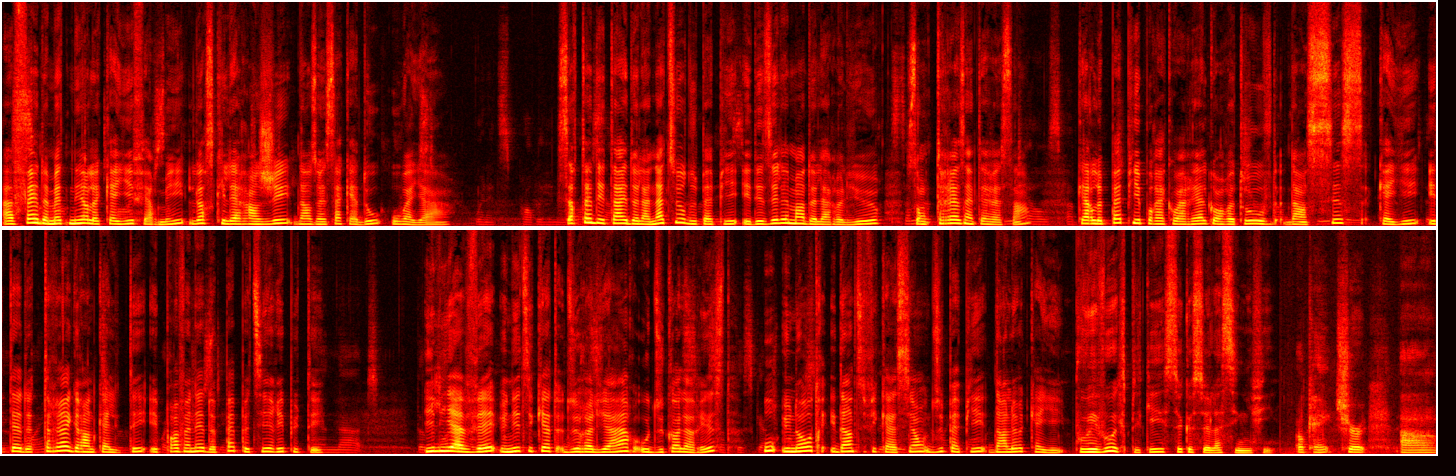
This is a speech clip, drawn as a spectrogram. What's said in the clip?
afin de maintenir le cahier fermé lorsqu'il est rangé dans un sac à dos ou ailleurs. Certains détails de la nature du papier et des éléments de la reliure sont très intéressants, car le papier pour aquarelle qu'on retrouve dans six cahiers était de très grande qualité et provenait de papetiers réputés. Il y avait une étiquette du relieur ou du coloriste ou une autre identification du papier dans le cahier. Pouvez-vous expliquer ce que cela signifie? Okay, sure. Uh,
